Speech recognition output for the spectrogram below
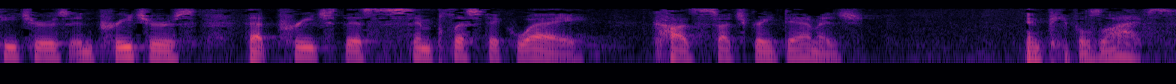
teachers and preachers that preach this simplistic way cause such great damage in people's lives.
